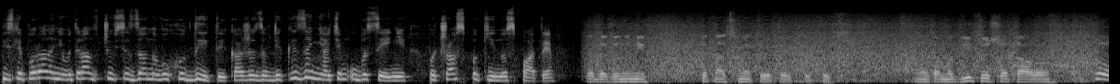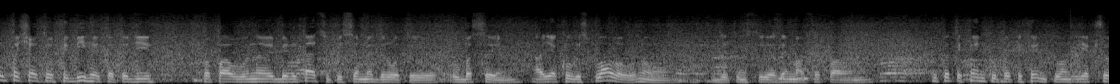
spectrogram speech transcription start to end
Після поранення ветеран вчився заново ходити. Каже, завдяки заняттям у басейні почав спокійно спати. Я навіть не міг 15 метрів пройти. Мене там від шатало. Ну, почав трохи бігати, а тоді попав на реабілітацію після медроти у басейн. А я колись плавав, ну, в дитинстві я займався плаванням. І потихеньку, потихеньку, якщо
